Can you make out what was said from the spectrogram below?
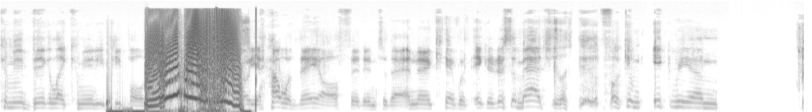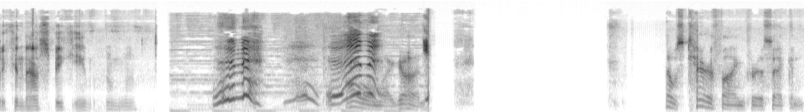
community, big like community people. oh yeah, how would they all fit into that? And then a camp with Ikra. Just imagine like fucking Ikrium. We can now speak. Oh my god. That was terrifying for a second.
